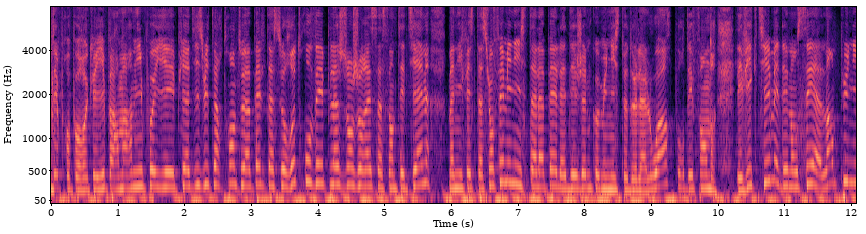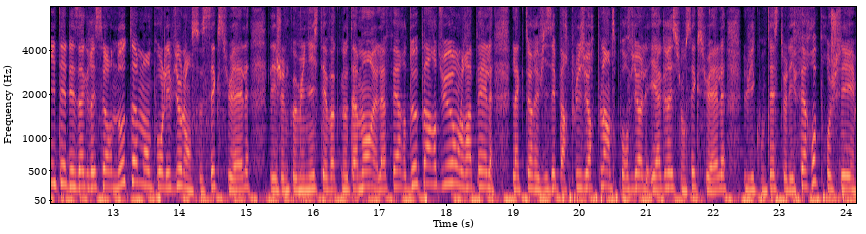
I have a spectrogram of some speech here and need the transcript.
Des propos recueillis par Marnie Poyer. Et puis à 18h30, eux appellent à se retrouver place Jean Jaurès à Saint-Etienne. Manifestation féministe à l'appel des jeunes communistes de la Loire pour défendre les victimes et dénoncer l'impunité des agresseurs, notamment pour les violences sexuelles. Les jeunes communistes évoquent notamment l'affaire Depardieu. On le rappelle, l'acteur est visé par plusieurs plaintes pour viol et agression sexuelle. Lui conteste les faits reprochés.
